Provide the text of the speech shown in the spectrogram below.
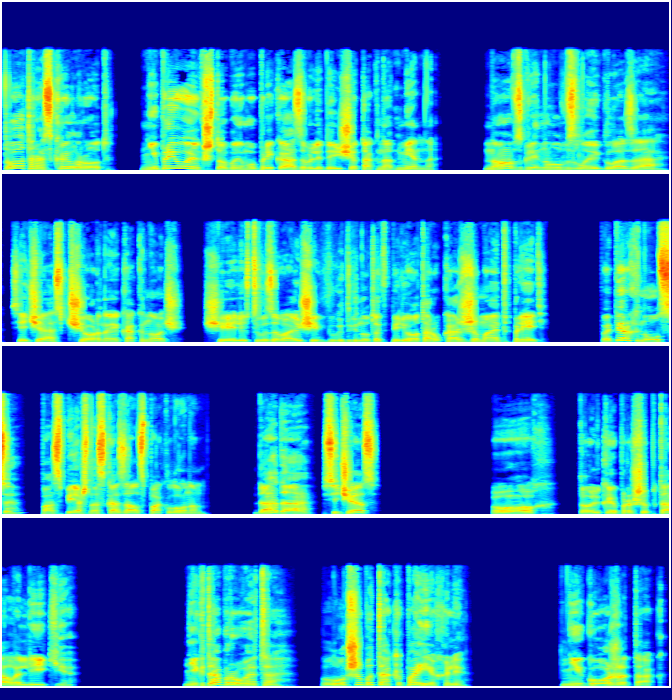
Тот раскрыл рот, не привык, чтобы ему приказывали, да еще так надменно. Но взглянул в злые глаза, сейчас черные как ночь, челюсть вызывающая выдвинута вперед, а рука сжимает плеть. Поперхнулся, поспешно сказал с поклоном. «Да-да, сейчас». «Ох», — только и прошептала Лики. «Не к добру это. Лучше бы так и поехали». «Негоже так»,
